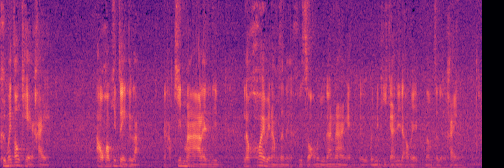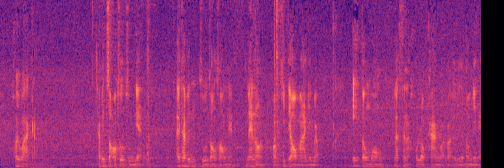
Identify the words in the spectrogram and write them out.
คือไม่ต้องแคร์ใคร เอาความคิดตัวเองเป็นหลักนะครับ คิดมาอะไรดีๆแล้วค่อยไปนำเสนอคือสองมันอยู่ด้านหน้าไงเออเป็นวิธีการที่จะเอาไปนำเสนอใคร ค่อยว่ากัน ถ้าเป็น200เนี่ยไอ้ถ้าเป็นศูนย์สองสองเนี่ยแน่นอนความคิดจะออกมายังแบบ เอ๊ะต้องมองลักษณะคนรอบข้างก่อนว่าเออต้องยังไง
